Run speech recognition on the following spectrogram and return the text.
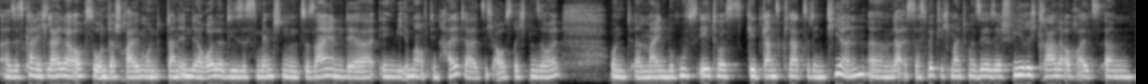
Also das kann ich leider auch so unterschreiben und dann in der Rolle dieses Menschen zu sein, der irgendwie immer auf den Halter sich ausrichten soll. Und äh, mein Berufsethos geht ganz klar zu den Tieren. Ähm, da ist das wirklich manchmal sehr, sehr schwierig, gerade auch als ähm,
